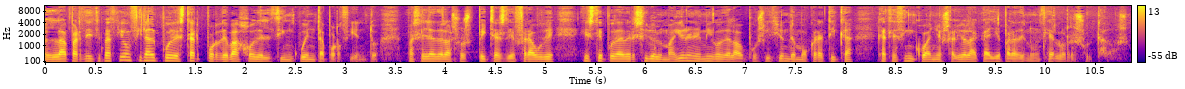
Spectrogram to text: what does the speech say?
La participación final puede estar por debajo del 50%. Más allá de las sospechas de fraude, este puede haber sido el mayor enemigo de la oposición democrática que hace cinco años salió a la calle para denunciar los resultados.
